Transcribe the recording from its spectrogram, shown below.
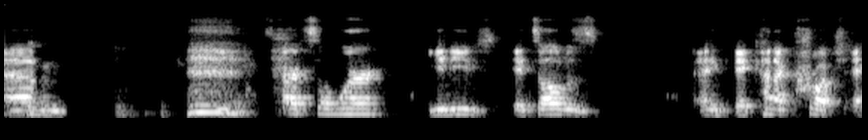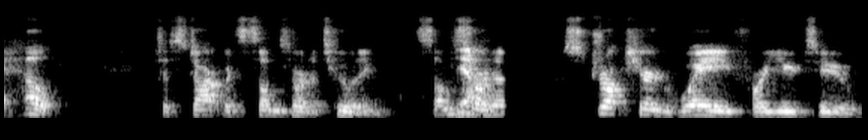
Um, start somewhere. You need it's always a, a kind of crutch, a help to start with some sort of tooling, some yeah. sort of structured way for you to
